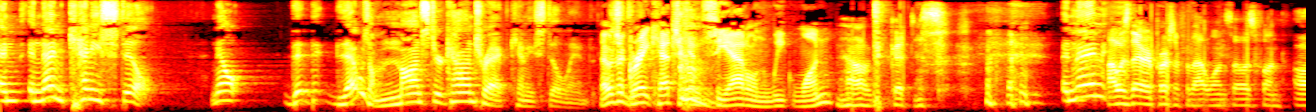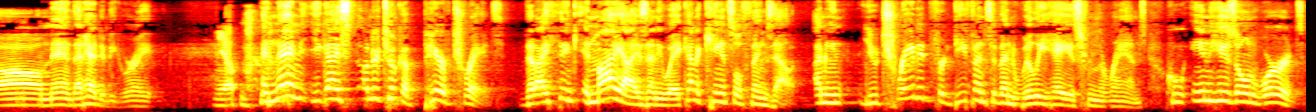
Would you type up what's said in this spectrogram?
And and then Kenny Still. Now th- th- that was a monster contract. Kenny Still landed. That was a great catch against Seattle in week one. oh goodness And then i was there in person for that one so it was fun oh man, that had to be great. Yep And then you guys undertook a pair of trades that I think, in my eyes anyway, kind of cancel things out. I mean, you traded for defensive end Willie Hayes from the Rams, who, in his own words,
